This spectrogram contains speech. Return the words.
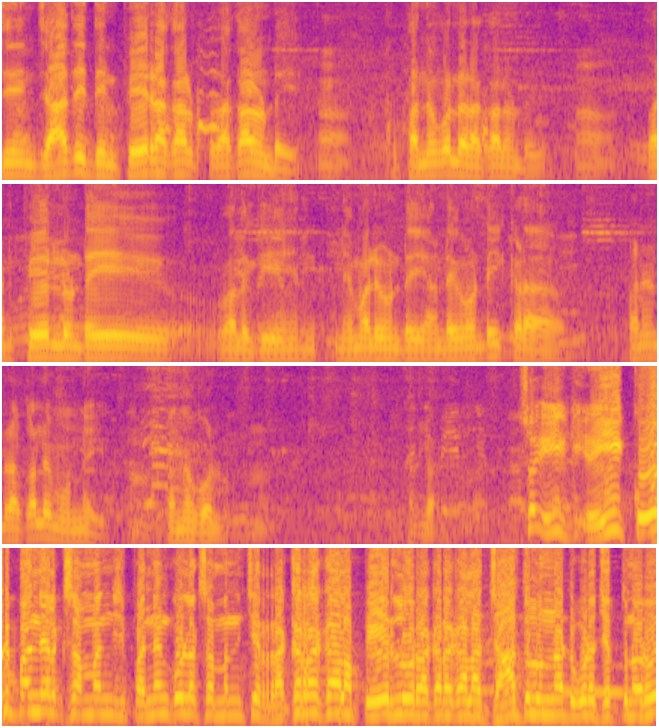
దీని జాతి దీని పేరు రకాలు రకాలు ఉంటాయి. పందెం కోళ్ళ రకాలు ఉంటాయి. వాటి పేర్లు ఉంటాయి వాళ్ళకి నెమలి ఉంటాయి అంటే ఇక్కడ పన్నెండు రకాలు ఏమో ఉన్నాయి పందెం కోళ్ళు. అట్లా. సో ఈ ఈ కోడి పందాలకు సంబంధించి పందెం కోళ్ళకు సంబంధించి రకరకాల పేర్లు రకరకాల జాతులు ఉన్నట్టు కూడా చెప్తున్నారు.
